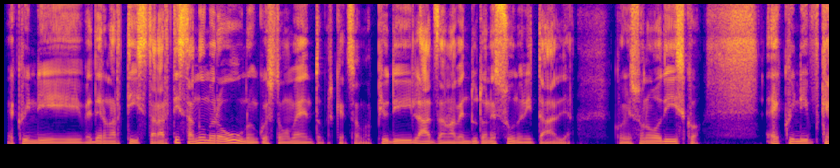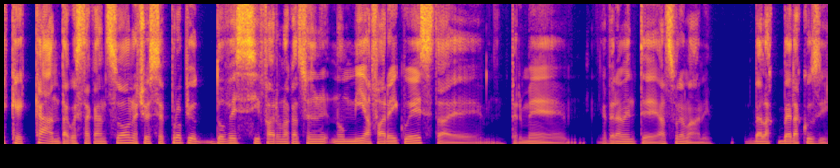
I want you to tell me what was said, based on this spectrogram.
e quindi vedere un artista, l'artista numero uno in questo momento, perché insomma più di Lazza non ha venduto nessuno in Italia con il suo nuovo disco e quindi che, che, canta questa canzone, cioè se proprio dovessi fare una canzone non mia farei questa e per me è veramente alzo le mani, bella, bella così.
